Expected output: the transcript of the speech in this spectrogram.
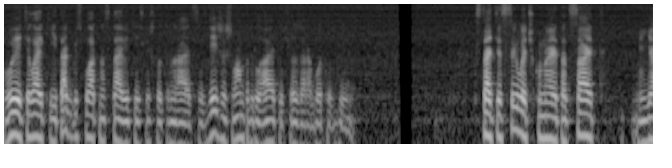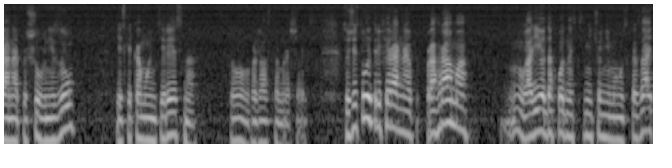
вы эти лайки и так бесплатно ставите, если что-то нравится. Здесь же вам предлагают еще заработать денег. Кстати, ссылочку на этот сайт я напишу внизу. Если кому интересно, то, пожалуйста, обращайтесь. Существует реферальная программа. Ну, о ее доходности ничего не могу сказать,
